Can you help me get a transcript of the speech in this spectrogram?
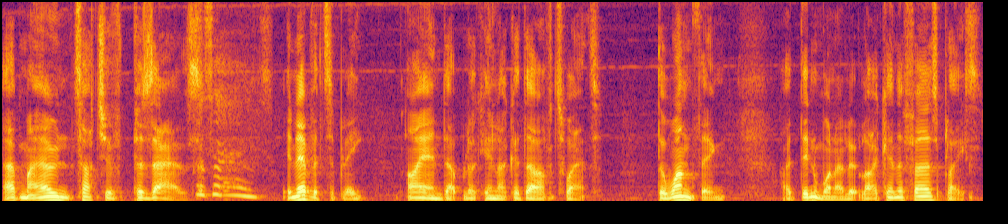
add my own touch of pizzazz. Pizzazz. Inevitably, I end up looking like a daft twat. The one thing I didn't want to look like in the first place.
